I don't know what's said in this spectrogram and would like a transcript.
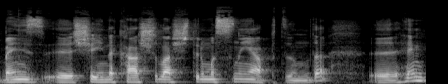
benz e, şeyinde karşılaştırmasını yaptığımda e, hem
